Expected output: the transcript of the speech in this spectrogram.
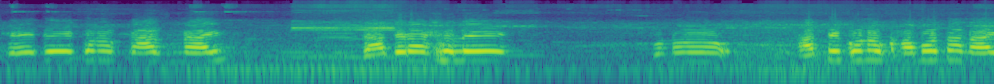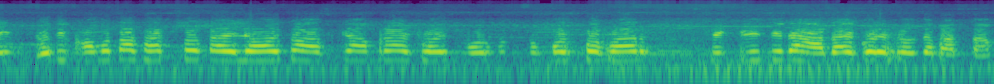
খেয়ে কোনো কাজ নাই, যাদের আসলে কোনো হাতে কোনো ক্ষমতা নাই, যদি ক্ষমতা থাকতো তাহলে হয়তো আজকে আমরা শহীদ মোস্তফার স্বীকৃতিটা আদায় করে ফেলতে পারতাম।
